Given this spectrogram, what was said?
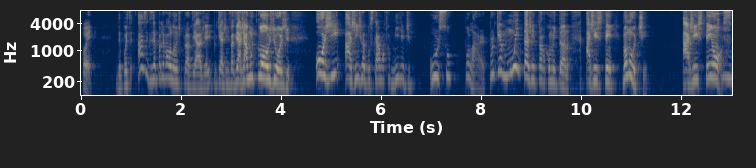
Foi. Depois. Ah, se quiser pode levar o lanche pra viagem aí, porque a gente vai viajar muito longe hoje. Hoje a gente vai buscar uma família de urso polar. Porque muita gente tava comentando. A gente tem mamute. A gente tem onça.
